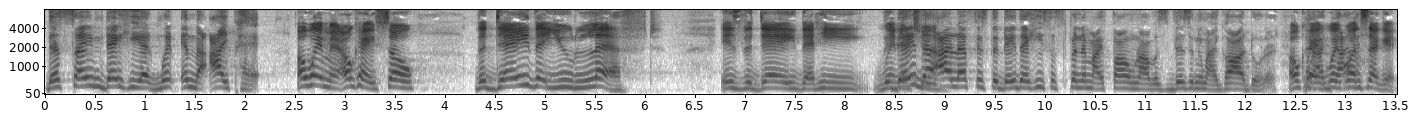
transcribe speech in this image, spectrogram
That same day he had went in the iPad. Oh, wait a minute. Okay, so the day that you left is the day that he The went day into... that I left is the day that he suspended my phone when I was visiting my goddaughter. Okay, wait got- one second.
